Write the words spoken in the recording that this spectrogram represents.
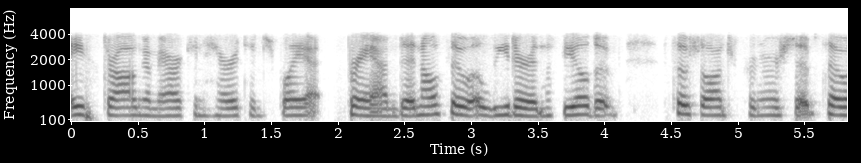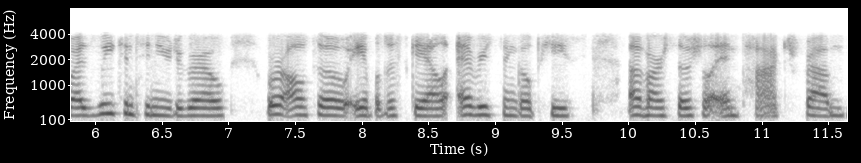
a strong American heritage brand and also a leader in the field of social entrepreneurship. So as we continue to grow, we're also able to scale every single piece of our social impact from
